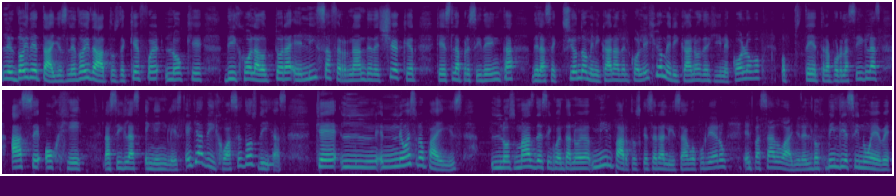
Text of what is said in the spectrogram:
le doy detalles, le doy datos de qué fue lo que dijo la doctora Elisa Fernández de Schecker, que es la presidenta de la sección dominicana del Colegio Americano de Ginecólogo Obstetra, por las siglas ACOG las siglas en inglés. Ella dijo hace dos días que en nuestro país los más de 59 mil partos que se realizan ocurrieron el pasado año, en el 2019,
